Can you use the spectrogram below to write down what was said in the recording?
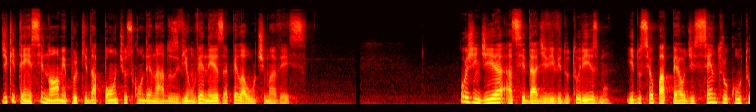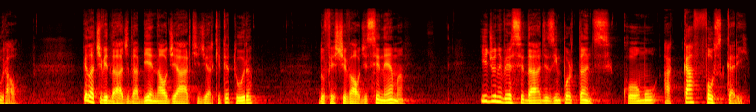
de que tem esse nome porque da ponte os condenados viam Veneza pela última vez. Hoje em dia, a cidade vive do turismo e do seu papel de centro cultural, pela atividade da Bienal de Arte e de Arquitetura, do Festival de Cinema e de universidades importantes, como a Ca' Foscari.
